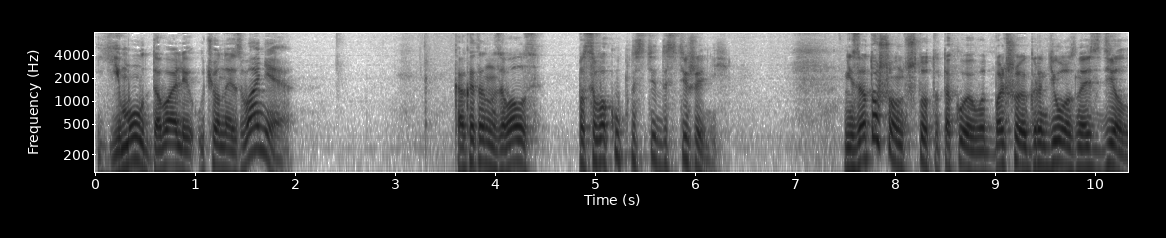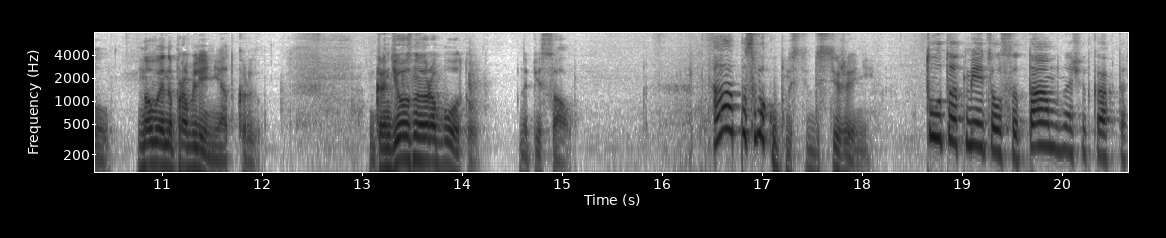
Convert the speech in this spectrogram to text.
ему давали ученое звание, как это называлось, по совокупности достижений. Не за то, что он что-то такое вот большое, грандиозное сделал, новое направление открыл, грандиозную работу написал – а по совокупности достижений. Тут отметился, там, значит, как-то.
